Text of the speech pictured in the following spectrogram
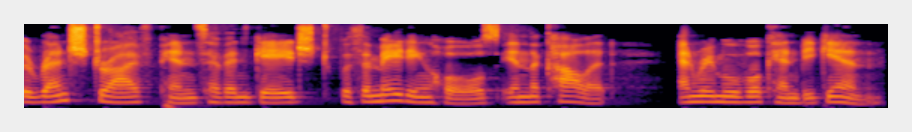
the wrench drive pins have engaged with the mating holes in the collet and removal can begin.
